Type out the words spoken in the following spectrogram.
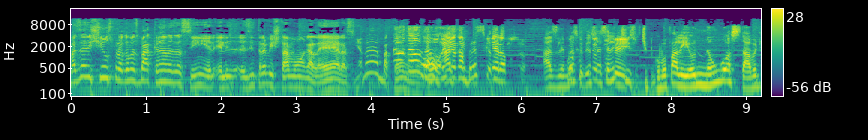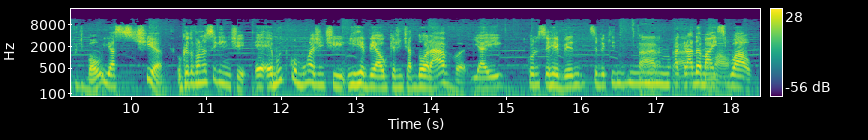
Mas eles tinham uns programas bacanas, assim. ele- Eles, eles entrevistavam a galera, assim. Era bacana. Não, não, Pô, vinha as lembranças que eu-. As lembranças que eu tenho são excelentíssimas. Tipo, como eu falei, eu não gostava de futebol e assistia. O que eu tô falando é o seguinte: é, é muito comum a gente ir rever algo que a gente adorava, e aí, quando você revê, você vê que não- Tá, não tá, agrada mais normal. igual.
